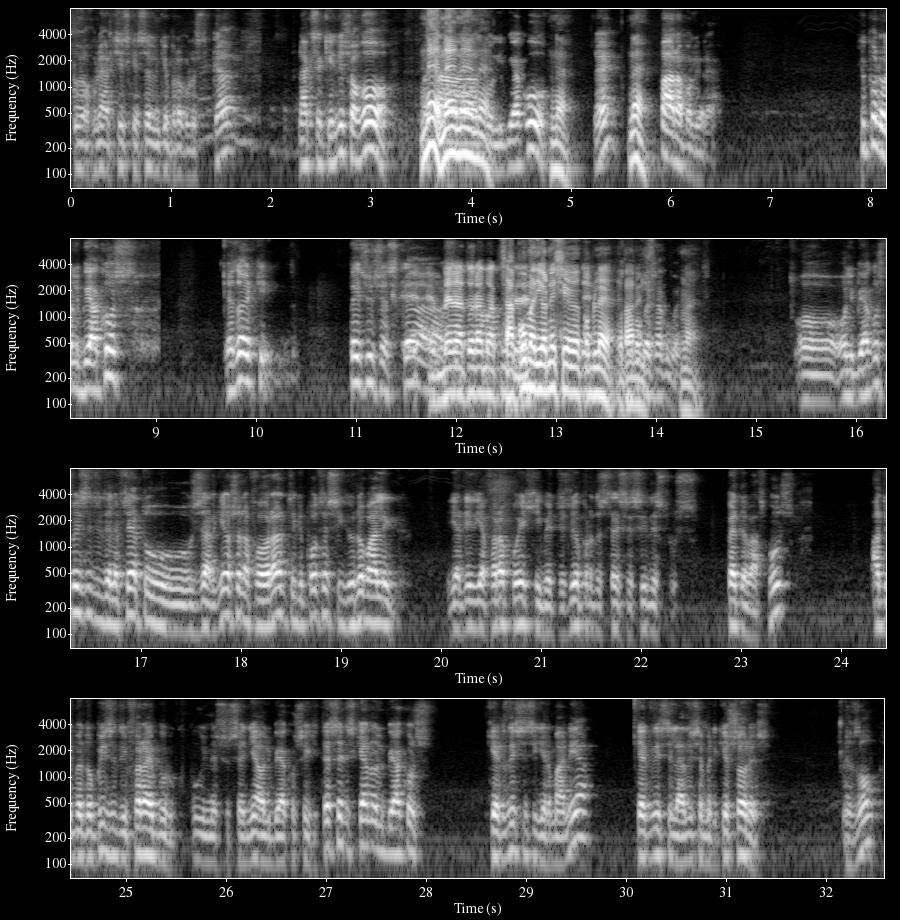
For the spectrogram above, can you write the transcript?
Που Έχουν αρχίσει και στέλνουν και προγνωστικά. Να ξεκινήσω εγώ. Ναι, με ναι, τα ναι, ναι. του Ολυμπιακού. Ναι, Ναι, ναι. πάρα πολύ ωραία. Λοιπόν, ο Ολυμπιακός. Εδώ έρχει. Παίζει ουσιαστικά. Εμένα τώρα με Σε ακούμε, ακούτε. Διονύση, κομπλέ. σ' Επανήλθε. ακούμε, σ' ακούμε. Ναι. Ο Ολυμπιακός παίζει την τελευταία του ζαριά όσον αφορά την υπόθεση Europa League. Γιατί η διαφορά που έχει με τις δύο πρώτες θέσεις είναι στους 5 βαθμούς. Αντιμετωπίζει τη Φράιμπουργκ που είναι στους 9, ο Ολυμπιακός έχει 4. Και αν ο Ολυμπιακός κερδίσει στη Γερμανία, κερδίσει δηλαδή σε μερικές ώρες εδώ,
